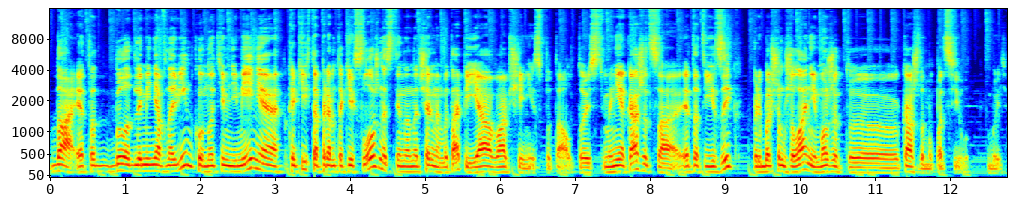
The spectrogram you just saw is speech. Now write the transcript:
да, это было для меня в новинку, но тем не менее, каких-то прям таких сложностей на начальном этапе я вообще не испытал. То есть, мне кажется, этот язык при большом желании может э, каждому под силу быть.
